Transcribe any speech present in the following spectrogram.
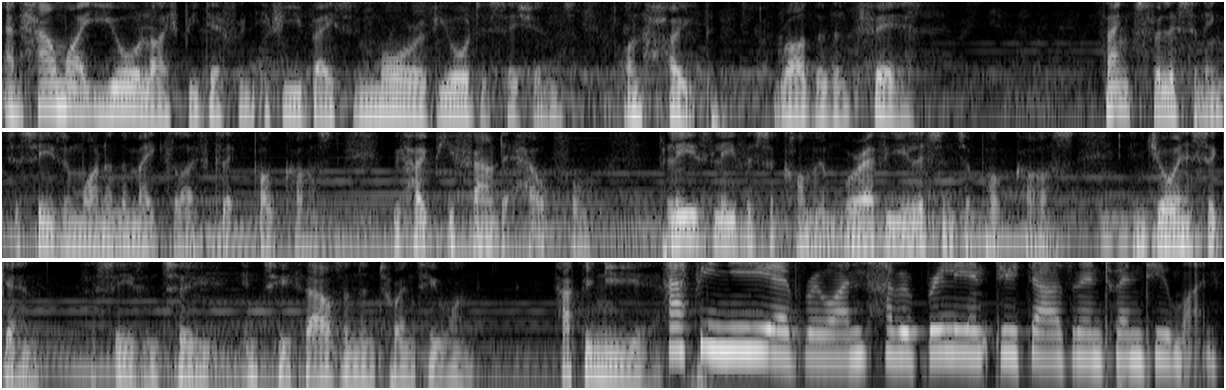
And how might your life be different if you base more of your decisions on hope rather than fear? Thanks for listening to season one of the Make Life Click podcast. We hope you found it helpful. Please leave us a comment wherever you listen to podcasts and join us again for season two in 2021. Happy New Year. Happy New Year, everyone. Have a brilliant 2021.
